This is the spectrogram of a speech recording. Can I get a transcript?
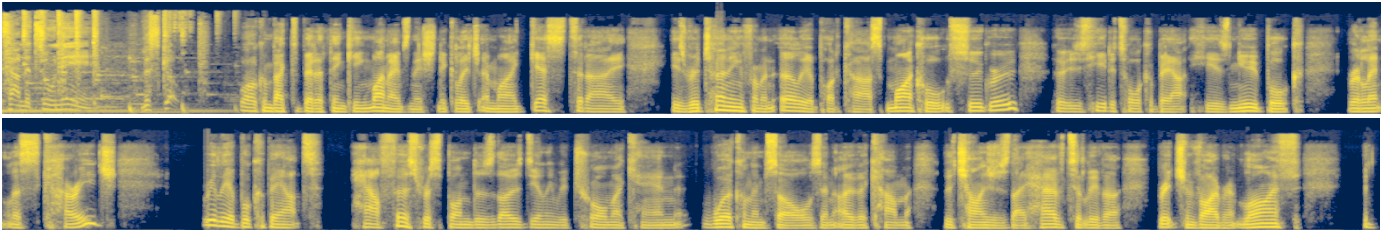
Time to tune in. Let's go. Welcome back to Better Thinking. My name's Nesh Nikolic, and my guest today is returning from an earlier podcast, Michael Sugrue, who is here to talk about his new book, Relentless Courage. Really, a book about how first responders, those dealing with trauma, can work on themselves and overcome the challenges they have to live a rich and vibrant life.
